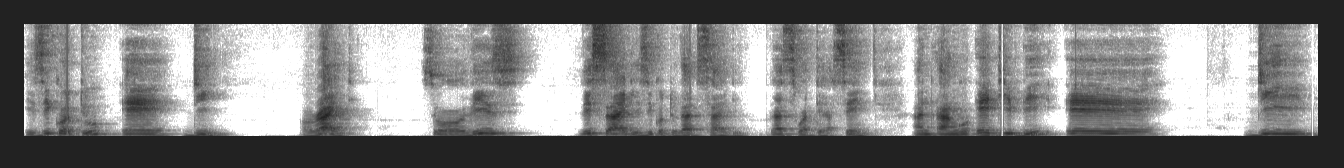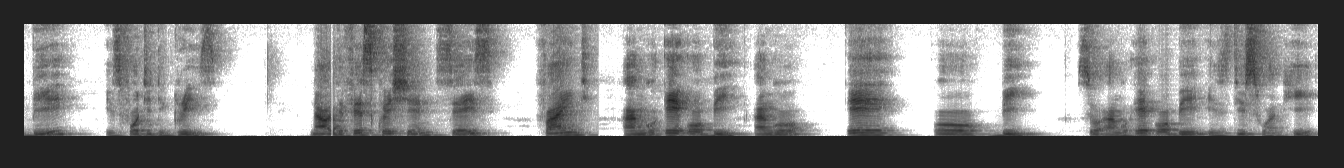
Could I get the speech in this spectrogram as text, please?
is equal to AD. All right. So this, this side is equal to that side. That's what they are saying. And angle ADB, ADB is 40 degrees. Now the first question says, find angle AOB, angle AOB. So angle AOB is this one here.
